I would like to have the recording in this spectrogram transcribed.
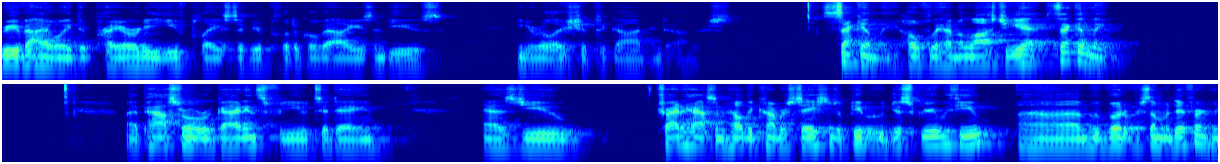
reevaluate the priority you've placed of your political values and views in your relationship to God and to others. Secondly, hopefully I haven't lost you yet. Secondly, my pastoral guidance for you today as you try to have some healthy conversations with people who disagree with you, um, who voted for someone different, who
